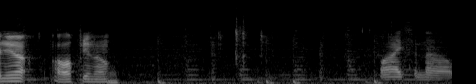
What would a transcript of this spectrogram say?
Can you not? I'll help you now. Bye for now.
